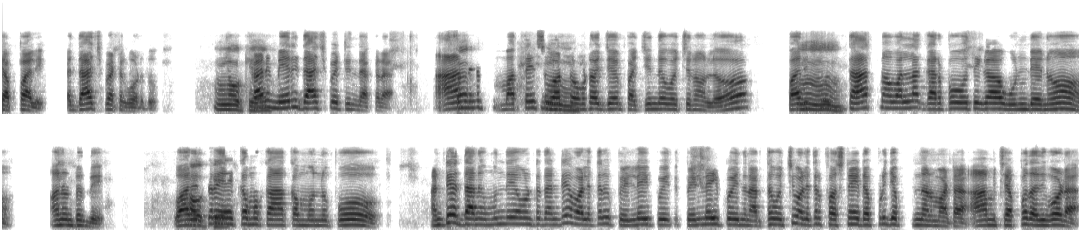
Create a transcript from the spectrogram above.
చెప్పాలి. అది దాచిపెట్టకూడదు. కానీ మేరీ దాచిపెట్టింది అక్కడ. ఆమె మత్తయి వార్త. ఒకటో అధ్యాయం పద్దెనిమిదో వచనంలో పరిశుద్ధాత్మ వల్ల గర్భవతిగా ఉండెను అని ఉంటుంది వారిద్దరు. ఏకము కాక మునుపు అంటే దానికి ముందు ఏముంటదంటే వాళ్ళిద్దరు పెళ్ళి అయిపోయి పెళ్ళి అయిపోయిందని అర్థం వచ్చి వాళ్ళిద్దరు ఫస్ట్ నైట్ అప్పుడు చెప్తుంది అనమాట ఆమె చెప్పదు అది కూడా.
